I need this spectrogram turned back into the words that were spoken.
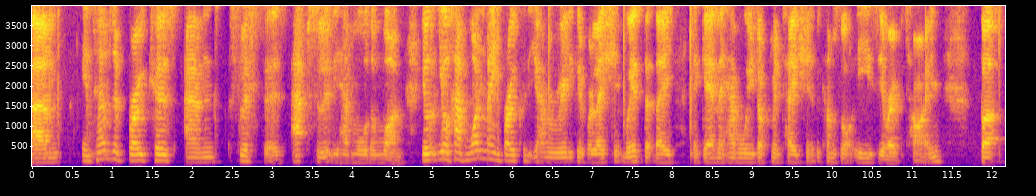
Um, in terms of brokers and solicitors, absolutely have more than one. You'll you'll have one main broker that you have a really good relationship with. That they again they have all your documentation. It becomes a lot easier over time, but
